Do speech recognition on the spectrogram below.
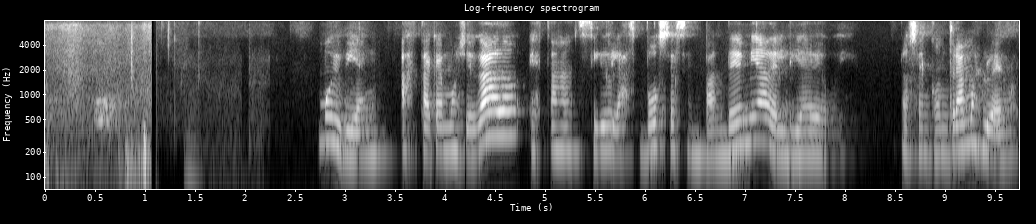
Muy bien, hasta acá hemos llegado. Estas han sido las voces en pandemia del día de hoy. Nos encontramos luego.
